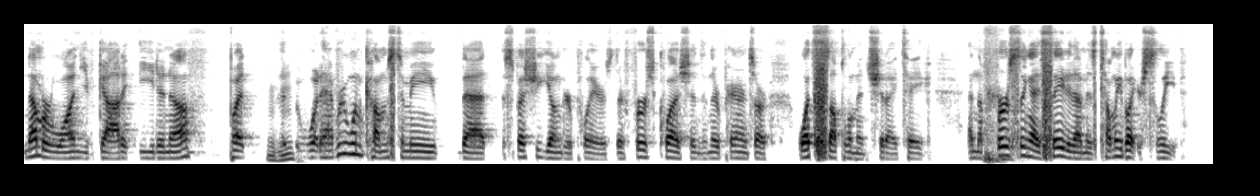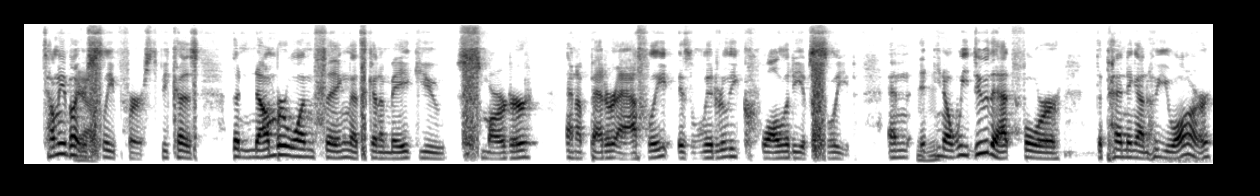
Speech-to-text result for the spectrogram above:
number one, you've got to eat enough. But mm-hmm. what everyone comes to me that, especially younger players, their first questions and their parents are, "What supplements should I take?" And the first thing I say to them is, "Tell me about your sleep." Tell me about yeah. your sleep first, because the number one thing that's going to make you smarter and a better athlete is literally quality of sleep. And Mhm. you know, we do that for depending on who you are,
